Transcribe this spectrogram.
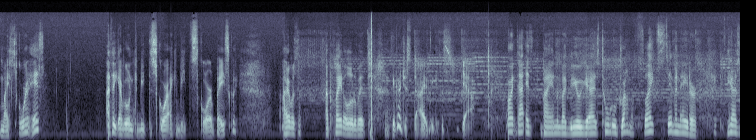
My score is? I think everyone can beat the score. I can beat the score, basically. I was, I played a little bit. I think I just died because, yeah. Alright, that is my end of my video, guys. Total Drama Flight Simulator. If you guys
